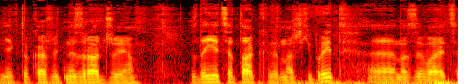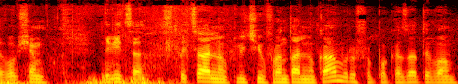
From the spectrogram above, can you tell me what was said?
як то кажуть, не зраджує. Здається, так наш гібрид е, називається. В общем, дивіться, спеціально включив фронтальну камеру, щоб показати вам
